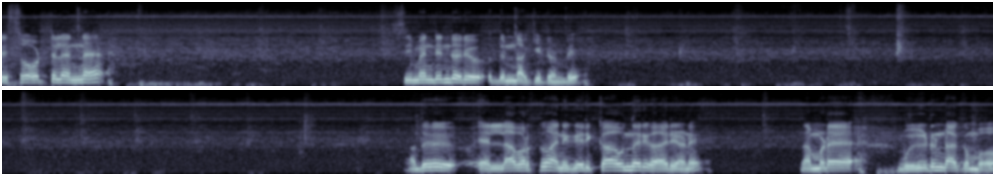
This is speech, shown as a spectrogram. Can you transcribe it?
റിസോർട്ടിൽ തന്നെ സിമെന്റിന്റെ ഒരു ഇതുണ്ടാക്കിയിട്ടുണ്ട് അത് എല്ലാവർക്കും അനുകരിക്കാവുന്ന ഒരു കാര്യമാണ്. നമ്മുടെ വീടുണ്ടാക്കുമ്പോൾ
